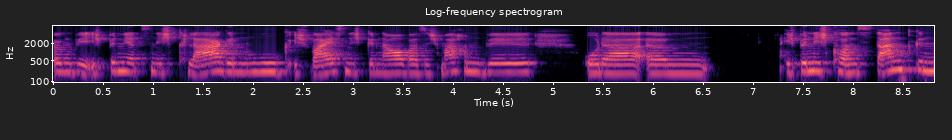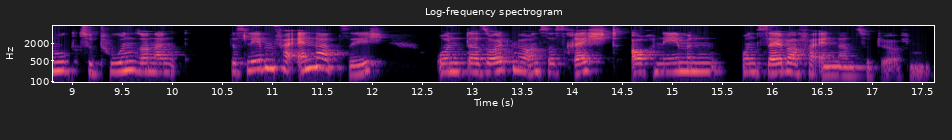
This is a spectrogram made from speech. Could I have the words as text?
irgendwie, ich bin jetzt nicht klar genug, ich weiß nicht genau, was ich machen will oder ähm, ich bin nicht konstant genug zu tun, sondern das Leben verändert sich und da sollten wir uns das Recht auch nehmen, uns selber verändern zu dürfen.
